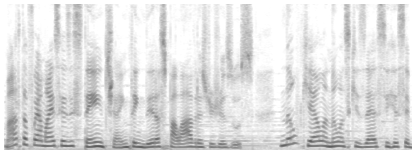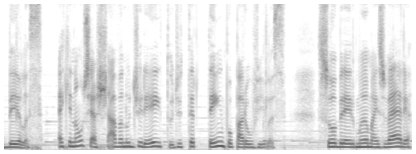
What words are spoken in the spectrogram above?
Marta foi a mais resistente a entender as palavras de Jesus. Não que ela não as quisesse recebê-las, é que não se achava no direito de ter tempo para ouvi-las. Sobre a irmã mais velha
